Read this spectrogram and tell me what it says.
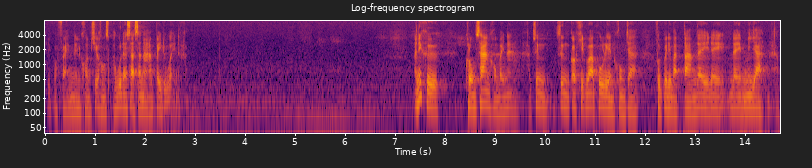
ที่ก็แฝงในความเชื่อของพระพุทธศาสนาไปด้วยนะครับ อันนี้คือโครงสร้างของใบหน้านะครับซึ่งซึ่งก็คิดว่าผู้เรียนคงจะฝึกปฏิบัติตามได้ได้ได้ไม่ยากนะครับ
